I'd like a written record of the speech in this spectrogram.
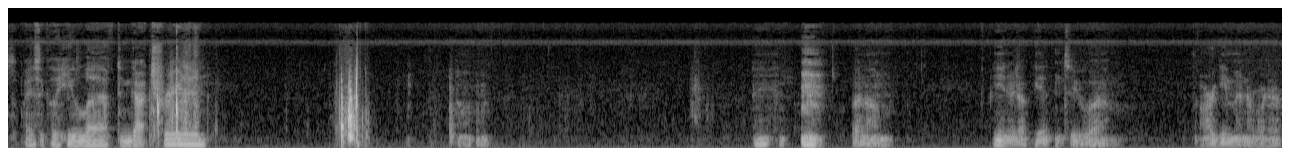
So basically, he left and got traded. but um, he ended up getting to uh, argument or whatever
